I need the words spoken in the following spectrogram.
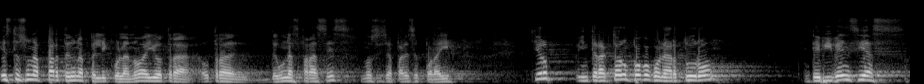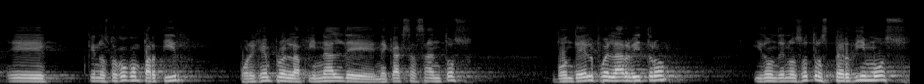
esta es una parte de una película, ¿no? Hay otra, otra de unas frases, no sé si aparece por ahí. Quiero interactuar un poco con Arturo de vivencias eh, que nos tocó compartir, por ejemplo, en la final de Necaxa Santos, donde él fue el árbitro y donde nosotros perdimos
